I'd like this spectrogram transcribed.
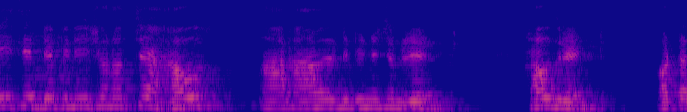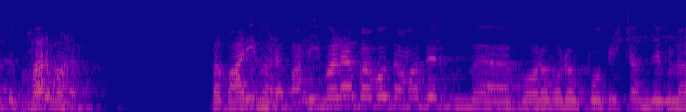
এইচ এর ডেফিনিশন হচ্ছে হাউস আর আর এর ডেফিনিশন রেন্ট হাউস রেন্ট অর্থাৎ ঘর ভাড়া বা বাড়ি ভাড়া। বাড়ি ভাড়া বাবদ আমাদের বড় বড় প্রতিষ্ঠান যেগুলো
